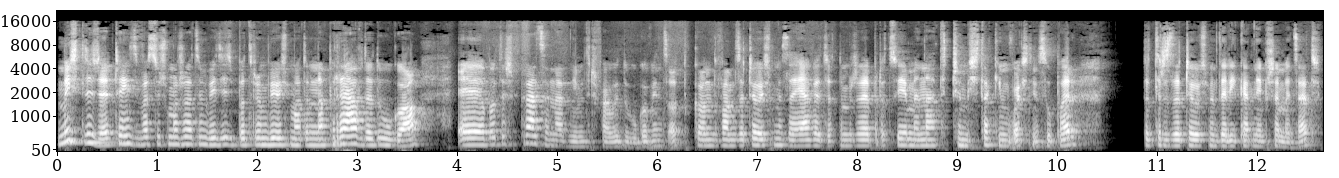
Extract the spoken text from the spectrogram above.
Myślę, że część z Was już może o tym wiedzieć, bo trąbiłyśmy o tym naprawdę długo, e, bo też prace nad nim trwały długo, więc odkąd Wam zaczęłyśmy zajawiać o tym, że pracujemy nad czymś takim właśnie super, to też zaczęłyśmy delikatnie przemycać.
